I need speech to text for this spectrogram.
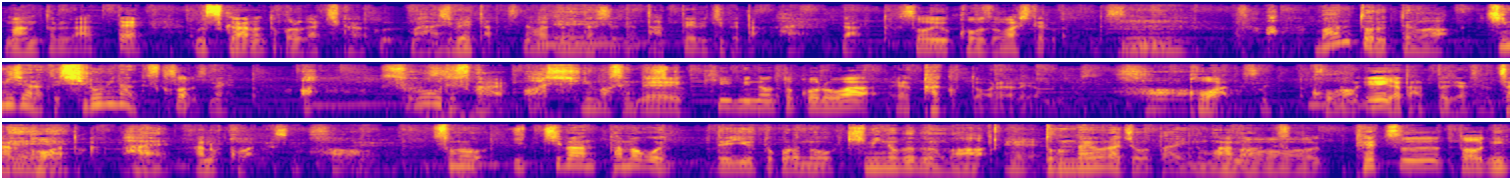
マントルがあって薄皮のところが近く、まあ、はい。地べたですね、ええ。私たちが立っている地べたはいがあると、そういう構造はしてるんです、うん。あマントルってのは黄身じゃなくて白身なんですか？そうですね。あそうですか、はい。あ知りませんでしで黄身のところはえー核と我々は呼んでます。たはあ。コアですね。コア。あの映画であったじゃないですか。ザ・コアとか、ええはい。あのコアですね、はあ。えその一番卵でいうところの黄身の部分はええ。どんなような状態のもあのなんですか、の鉄とニッ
